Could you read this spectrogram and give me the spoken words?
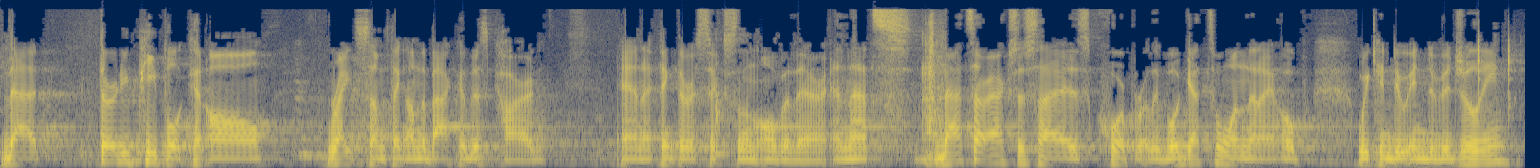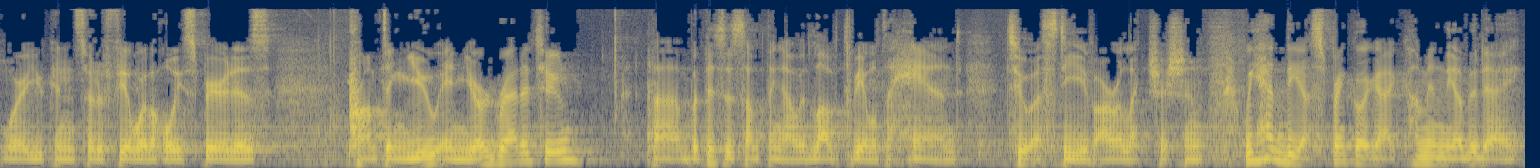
that 30 people can all write something on the back of this card and I think there are six of them over there. And that's, that's our exercise corporately. We'll get to one that I hope we can do individually, where you can sort of feel where the Holy Spirit is prompting you in your gratitude. Uh, but this is something I would love to be able to hand to a Steve, our electrician. We had the uh, sprinkler guy come in the other day.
